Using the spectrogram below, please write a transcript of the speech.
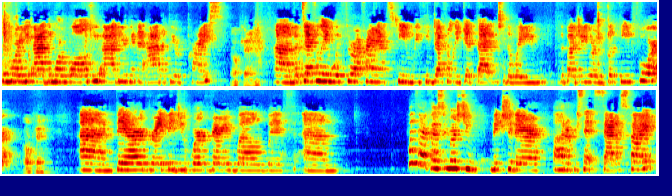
the more you add, the more walls you add, you're going to add up your price. Okay. Um, but definitely, with through our finance team, we can definitely get that into the way you, the budget you are looking for. Okay. Um, they are great. They do work very well with um, with our customers to make sure they're 100% satisfied.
